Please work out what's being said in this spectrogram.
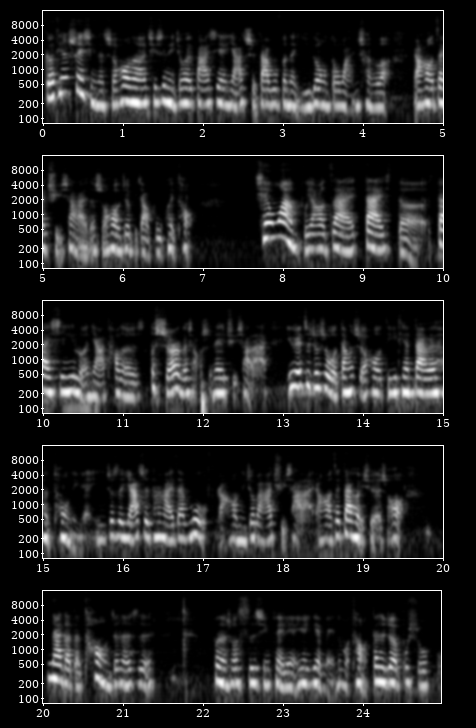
隔天睡醒的时候呢，其实你就会发现牙齿大部分的移动都完成了，然后再取下来的时候就比较不会痛。千万不要在戴的戴新一轮牙套的十二个小时内取下来，因为这就是我当时候第一天戴会很痛的原因，就是牙齿它还在 move，然后你就把它取下来，然后再戴回去的时候。那个的痛真的是不能说撕心肺裂，因为也没那么痛，但是就不舒服。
